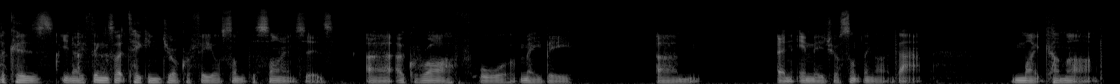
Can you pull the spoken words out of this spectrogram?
Because, you know, things like taking geography or some of the sciences, uh, a graph or maybe um, an image or something like that might come up.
